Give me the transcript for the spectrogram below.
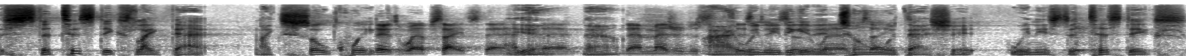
statistics like that, like so quick? There's websites that Yeah, that, yeah. that measure the statistics. right, we need to get in tune with that shit. We need statistics.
